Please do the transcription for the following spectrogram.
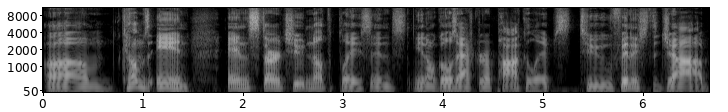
um, comes in and starts shooting out the place and you know goes after Apocalypse to finish the job,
